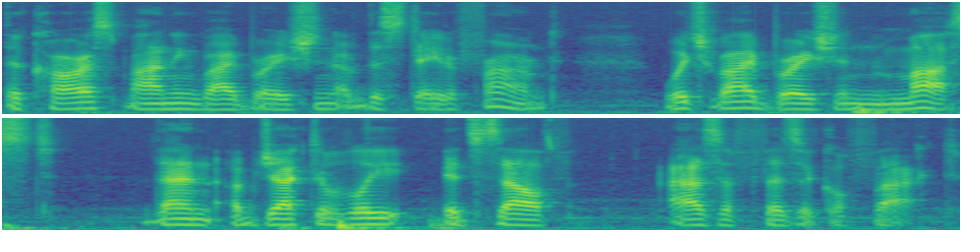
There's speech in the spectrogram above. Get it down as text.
the corresponding vibration of the state affirmed, which vibration must then objectively itself as a physical fact.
